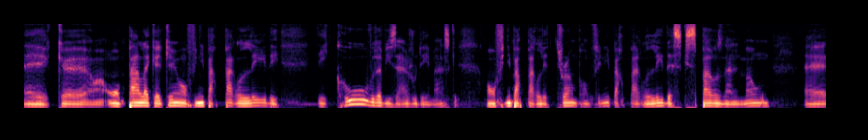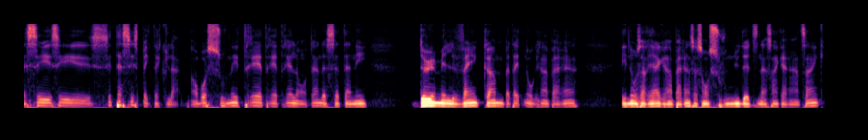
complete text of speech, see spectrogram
Euh, qu'on parle à quelqu'un, on finit par parler des, des couvre-visages ou des masques. On finit par parler de Trump, on finit par parler de ce qui se passe dans le monde. Euh, c'est assez spectaculaire. On va se souvenir très, très, très longtemps de cette année 2020, comme peut-être nos grands-parents et nos arrière-grands-parents se sont souvenus de 1945,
